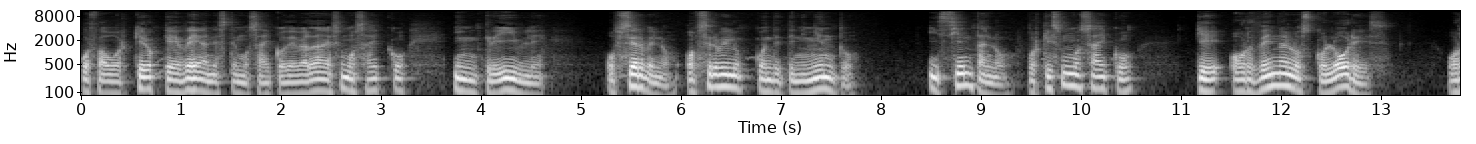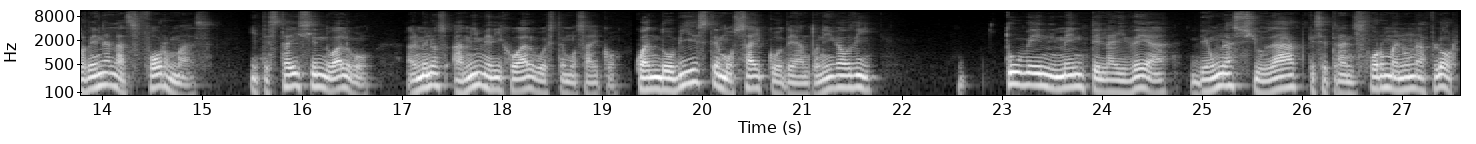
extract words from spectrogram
Por favor, quiero que vean este mosaico, de verdad es un mosaico increíble. Obsérvenlo, obsérvenlo con detenimiento y siéntanlo, porque es un mosaico que ordena los colores, ordena las formas y te está diciendo algo. Al menos a mí me dijo algo este mosaico. Cuando vi este mosaico de Antoni Gaudí, tuve en mente la idea de una ciudad que se transforma en una flor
